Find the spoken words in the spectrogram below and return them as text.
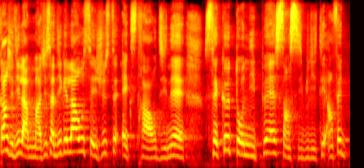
quand je dis la magie, ça dit que là où c'est juste extraordinaire, c'est que ton hypersensibilité, en fait,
